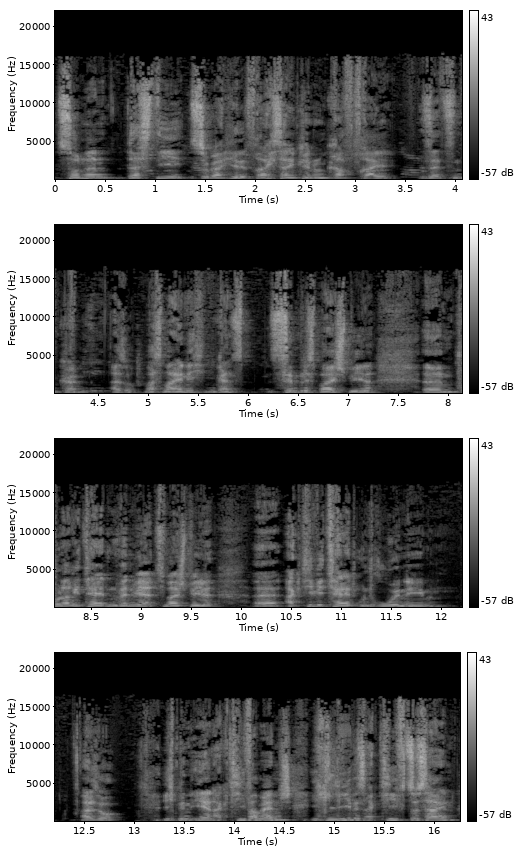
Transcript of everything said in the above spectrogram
sondern dass die sogar hilfreich sein können und Kraft freisetzen können. Also, was meine ich? Ein ganz simples Beispiel. Ähm, Polaritäten, wenn wir zum Beispiel äh, Aktivität und Ruhe nehmen. Also, ich bin eher ein aktiver Mensch. Ich liebe es, aktiv zu sein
